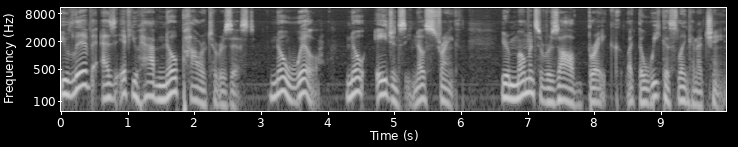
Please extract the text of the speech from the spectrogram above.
You live as if you have no power to resist, no will, no agency, no strength. Your moments of resolve break like the weakest link in a chain.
